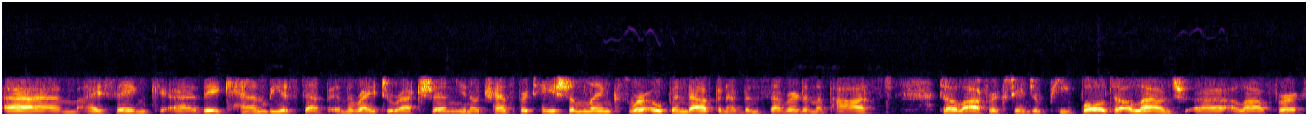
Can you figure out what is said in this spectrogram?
Um, I think uh, they can be a step in the right direction. You know, transportation links were opened up and have been severed in the past to allow for exchange of people, to allow uh, allow for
